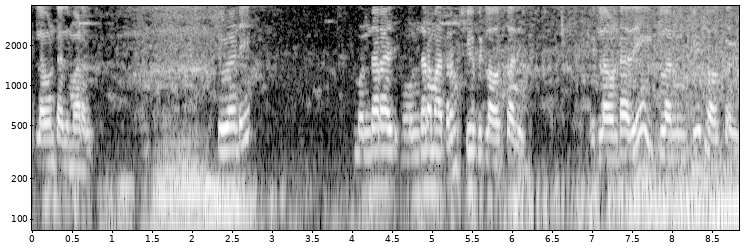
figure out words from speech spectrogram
ఇట్లా ఉంటుంది మోడల్. చూడండి. ముందర ముందర మాత్రం షేప్ ఇట్లా వస్తుంది. ఇట్లా ఉంటుంది ఇట్లా నుంచి ఇట్లా వస్తుంది.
